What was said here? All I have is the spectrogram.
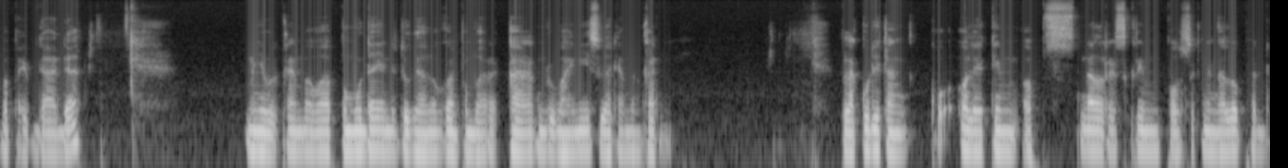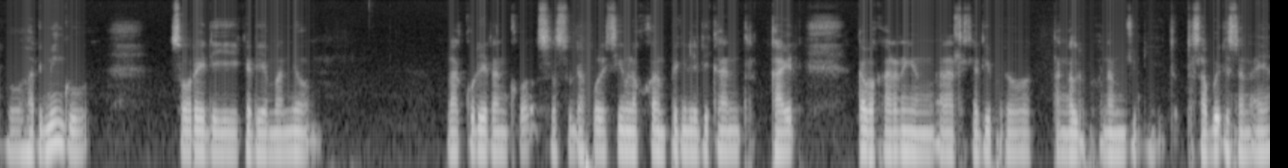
Bapak Ibda ada menyebutkan bahwa pemuda yang diduga melakukan pembakaran rumah ini sudah diamankan. Pelaku ditangkap oleh tim Opsnal Reskrim Polsek Nenggalo pada hari Minggu sore di kediamannya. Pelaku ditangkap sesudah polisi melakukan penyelidikan terkait kebakaran yang ada terjadi pada tanggal 26 Juni itu tersebut di sana ya.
